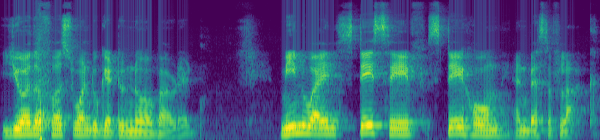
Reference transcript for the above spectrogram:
you're the first one to get to know about it. Meanwhile, stay safe, stay home, and best of luck.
